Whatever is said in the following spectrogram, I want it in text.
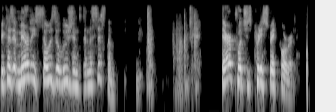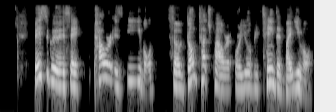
because it merely sows illusions in the system. Their approach is pretty straightforward. Basically, they say power is evil so don't touch power or you will be tainted by evil.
